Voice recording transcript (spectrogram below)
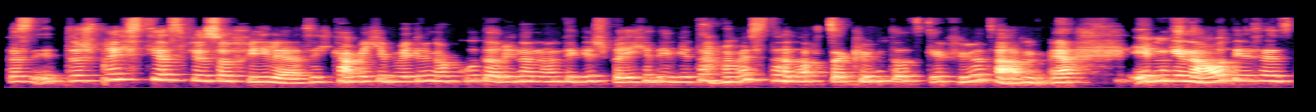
das, du sprichst jetzt für so viele. Also ich kann mich eben wirklich noch gut erinnern an die Gespräche, die wir damals dann auf Zakynthos geführt haben. Ja, eben genau dieses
